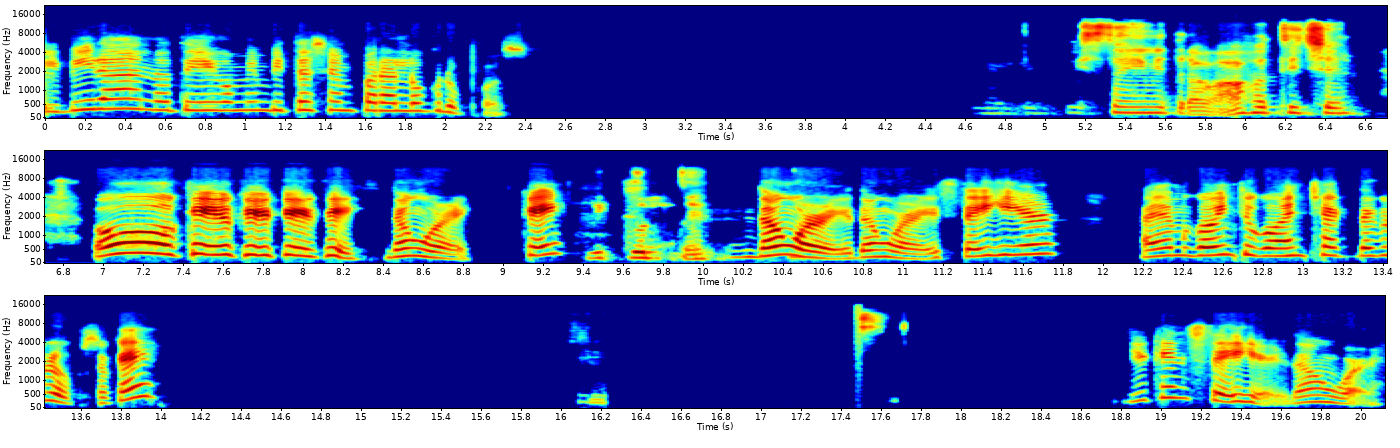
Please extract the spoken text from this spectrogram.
Elvira, no te llegó mi invitación para los grupos. Estoy en mi trabajo, teacher. Oh, okay, okay, okay, okay. Don't worry. Okay. Disculpe. Don't worry, don't worry. Stay here. I am going to go and check the groups, okay? You can stay here, don't worry.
